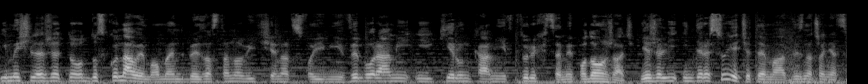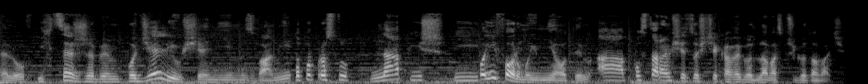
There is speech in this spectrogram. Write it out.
i myślę, że to doskonały moment, by zastanowić się nad swoimi wyborami i kierunkami, w których chcemy podążać. Jeżeli interesuje Cię temat wyznaczania celów i chcesz, żebym podzielił się nim z Wami, to po prostu napisz i poinformuj mnie o tym, a postaram się coś ciekawego dla Was przygotować.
